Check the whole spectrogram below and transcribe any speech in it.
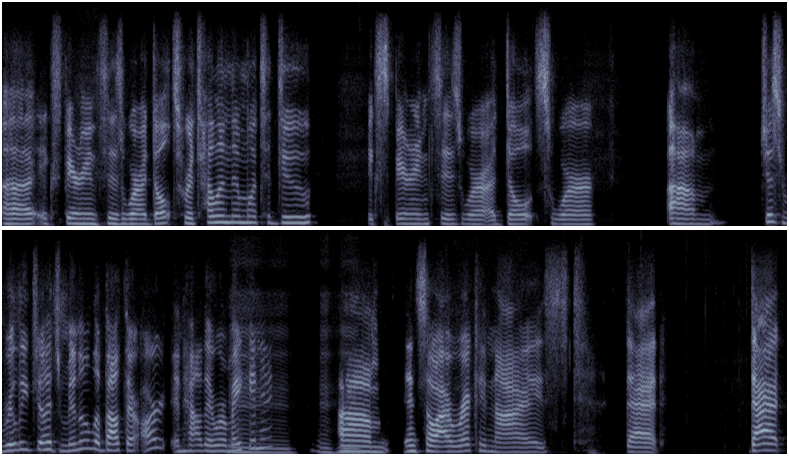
uh, experiences where adults were telling them what to do, experiences where adults were um, just really judgmental about their art and how they were making mm, it. Mm-hmm. Um, and so I recognized that that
